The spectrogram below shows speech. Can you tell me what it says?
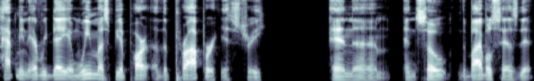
happening every day, and we must be a part of the proper history. And um, and so the Bible says that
